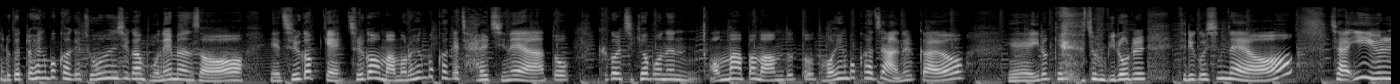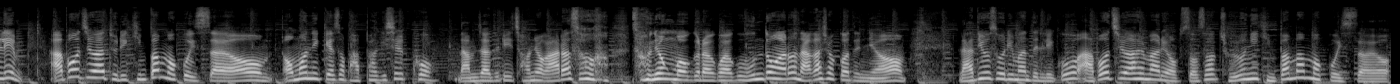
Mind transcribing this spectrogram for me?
이렇게 또 행복하게 좋은 시간 보내면서 예, 즐겁게 즐거운 마음으로 행복하게 잘 지내야 또 그걸 지켜보는 엄마 아빠 마음도 또 더 행복하지 않을까요? 예, 이렇게 좀 위로를 드리고 싶네요. 자, 이율님, 아버지와 둘이 김밥 먹고 있어요. 어머니께서 밥하기 싫고, 남자들이 저녁 알아서 저녁 먹으라고 하고 운동하러 나가셨거든요. 라디오 소리만 들리고 아버지와 할 말이 없어서 조용히 김밥만 먹고 있어요.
